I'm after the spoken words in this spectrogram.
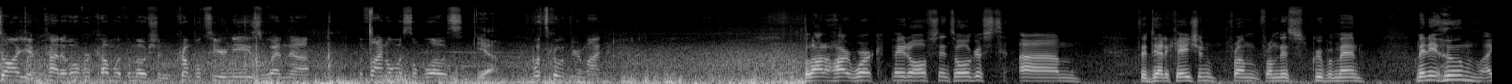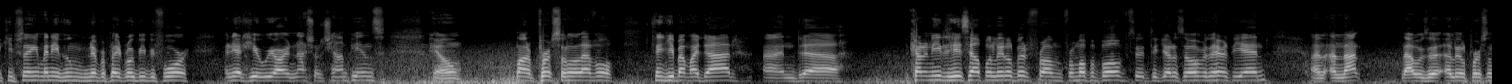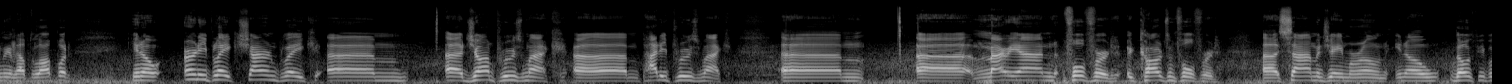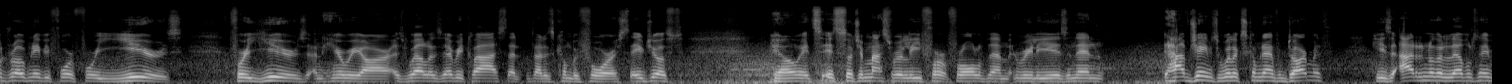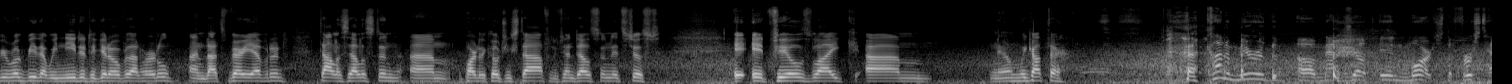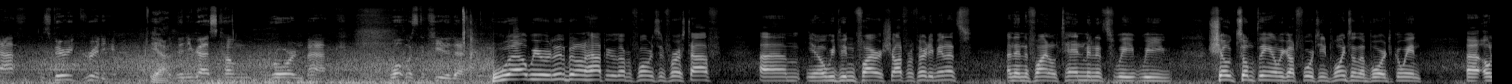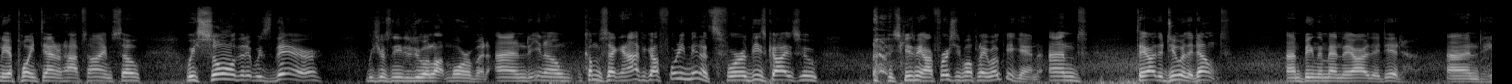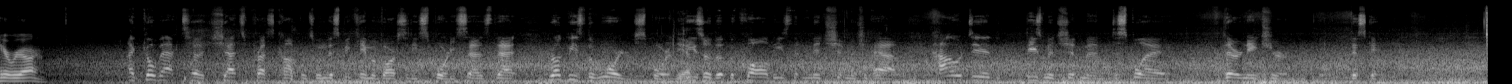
saw you kind of overcome with emotion, crumple to your knees when uh, the final whistle blows. Yeah. What's going through your mind? A lot of hard work paid off since August. Um, the dedication from, from this group of men, many of whom, I keep saying, many of whom never played rugby before, and yet here we are, national champions. You know, on a personal level, thinking about my dad, and uh, kind of needed his help a little bit from, from up above to, to get us over there at the end, and, and that that was a, a little personal thing that helped a lot. But you know, Ernie Blake, Sharon Blake, um, uh, John Prusmack, um, Paddy Prusmack, um, uh, Marianne Fulford, uh, Carlton Fulford, uh, Sam and Jane Marone. You know, those people drove Navy Ford for years, for years, and here we are, as well as every class that, that has come before us. They've just, you know, it's, it's such a massive relief for, for all of them, it really is. And then to have James Willicks come down from Dartmouth, He's added another level to Navy Rugby that we needed to get over that hurdle, and that's very evident. Dallas Elliston, um, part of the coaching staff, Lieutenant Elliston, it's just, it, it feels like, um, you know, we got there. kind of mirrored the uh, matchup in March. The first half was very gritty. Yeah. then you guys come roaring back. What was the key to that? Well, we were a little bit unhappy with our performance in the first half. Um, you know, we didn't fire a shot for 30 minutes, and then the final 10 minutes we, we showed something and we got 14 points on the board to go in uh, only a point down at half time. So we saw that it was there. We just need to do a lot more of it. And, you know, come the second half, you got 40 minutes for these guys who, excuse me, our first team won't play rugby again. And they either do or they don't. And being the men they are, they did. And here we are. I go back to Chet's press conference when this became a varsity sport. He says that rugby's the warrior sport. Yeah. These are the, the qualities that midshipmen should have. How did these midshipmen display their nature this game?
